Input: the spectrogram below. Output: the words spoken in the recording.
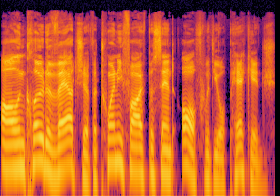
I'll include a voucher for 25% off with your package.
